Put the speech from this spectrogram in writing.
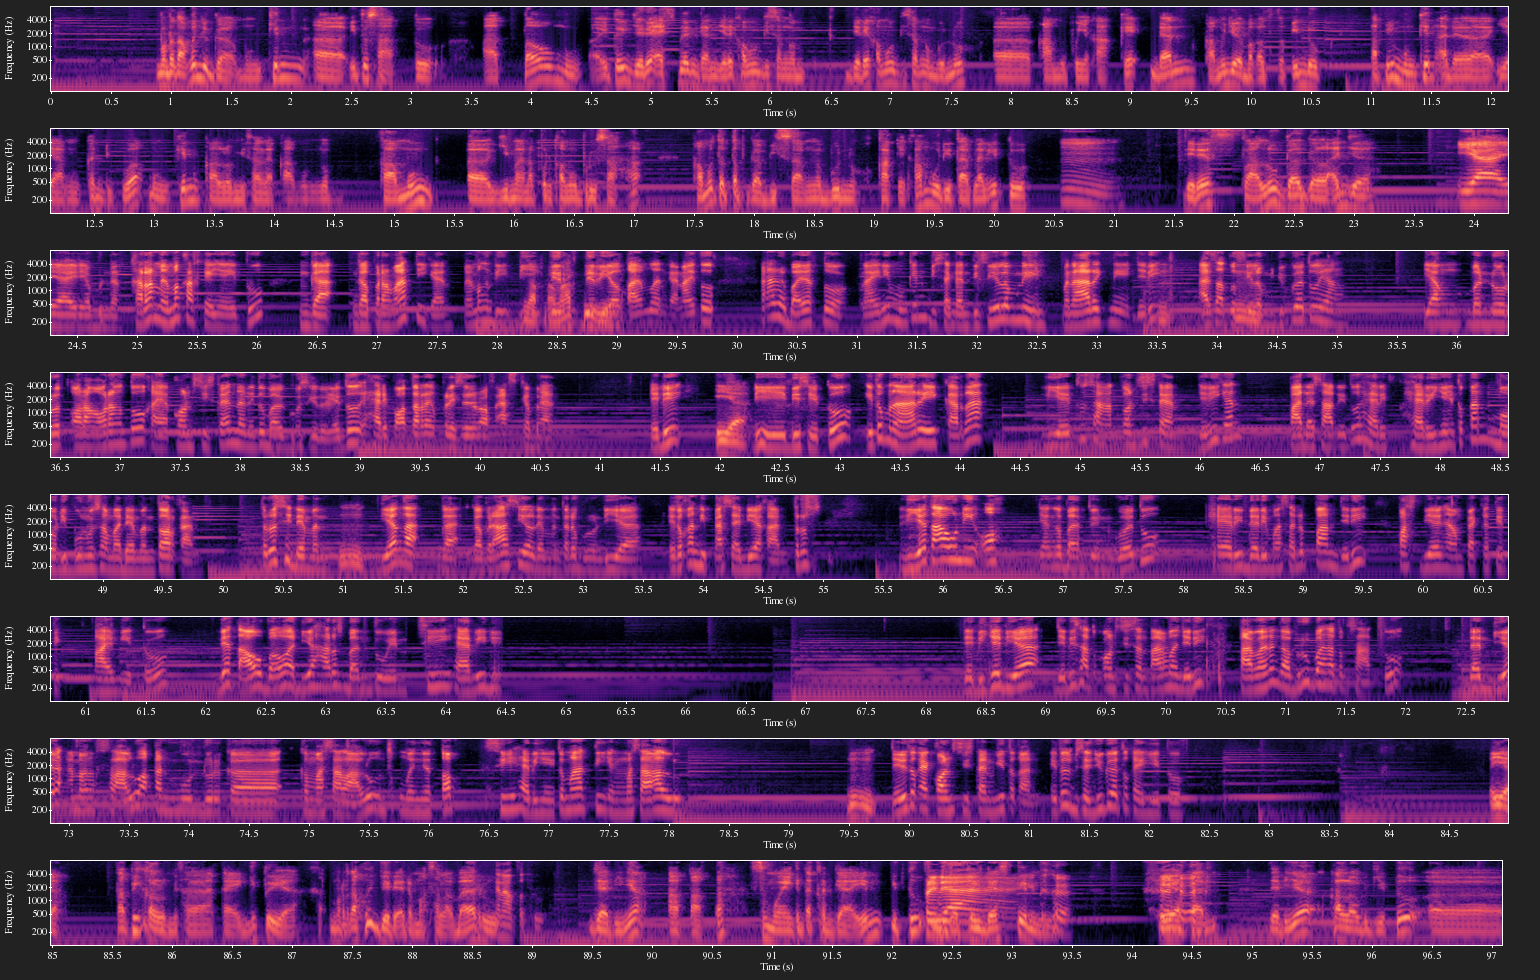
menurut aku juga mungkin eh, itu satu atau itu jadi explain kan jadi kamu bisa nge- jadi kamu bisa membunuh eh, kamu punya kakek dan kamu juga bakal tetap hidup tapi mungkin ada yang kedua mungkin kalau misalnya kamu nge- kamu eh, gimana pun kamu berusaha kamu tetap gak bisa ngebunuh kakek kamu di timeline itu Hmm. jadi selalu gagal aja Iya, iya, iya benar. Karena memang kakeknya itu nggak nggak pernah mati kan? Memang di di, di, mati, di real iya. timeline kan. Nah itu kan ada banyak tuh. Nah ini mungkin bisa ganti film nih, menarik nih. Jadi ada satu Hmm. film juga tuh yang yang menurut orang-orang tuh kayak konsisten dan itu bagus gitu. Yaitu Harry Potter yang Prisoner of Azkaban. Jadi Iya. di di situ itu menarik karena dia itu sangat konsisten. Jadi kan pada saat itu Harry Harry-nya itu kan mau dibunuh sama Dementor kan. Terus si Demon Mm. dia nggak nggak nggak berhasil Dementor bunuh dia. Itu kan di pasnya dia kan. Terus dia tahu nih, oh yang ngebantuin gue tuh Harry dari masa depan. Jadi pas dia nyampe ke titik time itu, dia tahu bahwa dia harus bantuin si Harry. di- Jadinya dia jadi satu konsisten timeline. Jadi timeline nggak berubah satu persatu dan dia emang selalu akan mundur ke ke masa lalu untuk menyetop si Harry-nya itu mati yang masa lalu. Mm-mm. Jadi itu kayak konsisten gitu kan. Itu bisa juga tuh kayak gitu. Iya. Tapi kalau misalnya kayak gitu ya, menurut aku jadi ada masalah baru. Kenapa tuh? Jadinya apakah semua yang kita kerjain itu Preda- udah predestin? gitu. Iya kan? Jadinya kalau begitu, eh,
